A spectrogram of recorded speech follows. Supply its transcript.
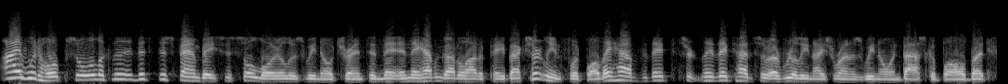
I would hope so. Well, look, this this fan base is so loyal, as we know, Trent, and they and they haven't got a lot of payback. Certainly in football, they have. They've certainly they've had some, a really nice run, as we know, in basketball. But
